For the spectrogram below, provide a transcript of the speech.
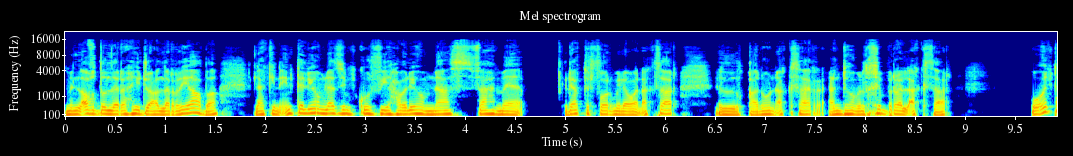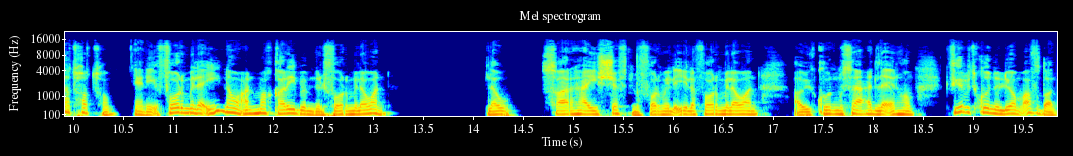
من الأفضل اللي راح يجوا على الرياضة لكن أنت اليوم لازم يكون في حواليهم ناس فاهمة رياضة الفورمولا 1 أكثر القانون أكثر عندهم الخبرة الأكثر. وأنت تحطهم. يعني فورمولا E نوعا ما قريبة من الفورمولا 1 لو صار هاي ال shift من فورمولا E لفورمولا 1 أو يكون مساعد لإنهم كثير بتكون اليوم أفضل.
